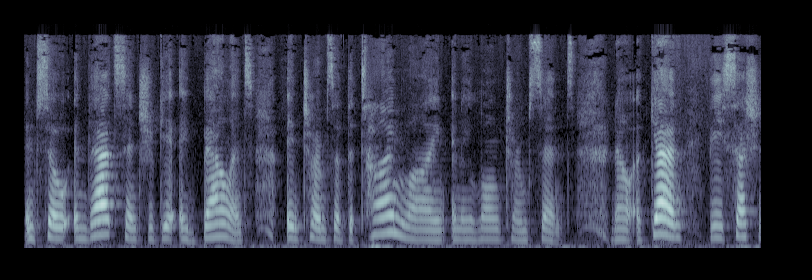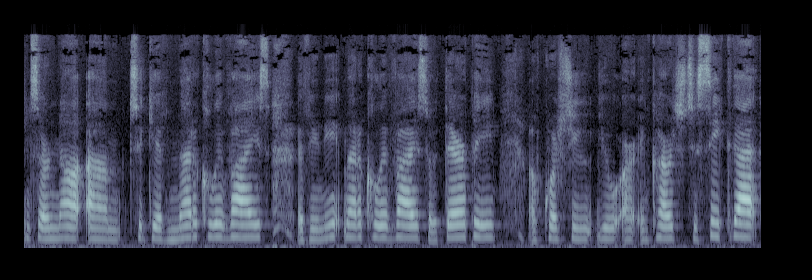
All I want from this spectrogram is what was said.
And so, in that sense, you get a balance in terms of the timeline in a long term sense. Now, again, these sessions are not um, to give medical advice. If you need medical advice or therapy, of course, you, you are encouraged to seek that.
